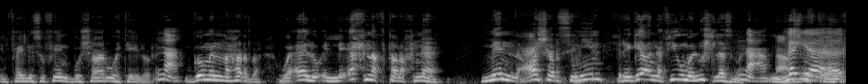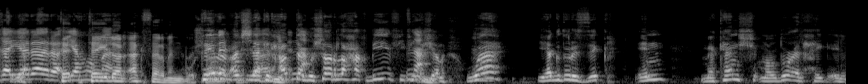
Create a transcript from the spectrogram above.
الفيلسوفين بوشار وتايلور نعم. جم النهارده وقالوا اللي إحنا اقترحناه من عشر سنين رجعنا فيه وملوش لازمة. نعم, نعم. غير رايهما تايلور أكثر من بوشار. تايلور أكثر لكن حتى نعم. بوشار لحق به في, في نعم. أشياء ويجدر الذكر إن ما كانش موضوع الحج...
